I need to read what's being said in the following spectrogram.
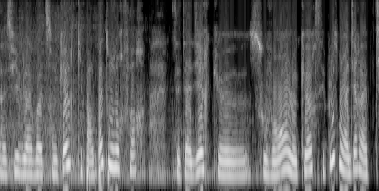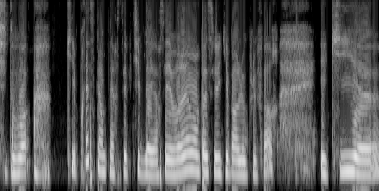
Euh, suivre la voix de son cœur qui parle pas toujours fort. C'est-à-dire que souvent, le cœur, c'est plus, on va dire, la petite voix qui est presque imperceptible d'ailleurs. C'est vraiment pas celui qui parle le plus fort et qui euh,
